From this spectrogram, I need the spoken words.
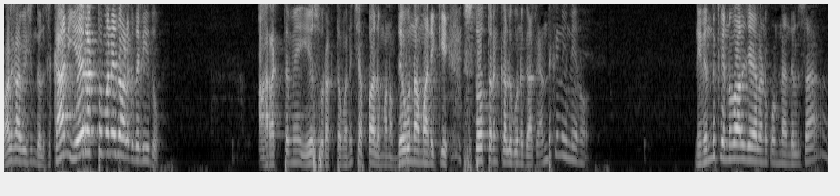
వాళ్ళకి ఆ విషయం తెలుసు. కానీ ఏ రక్తం అనేది వాళ్ళకి తెలియదు ఆ రక్తమే యేసు రక్తం అని చెప్పాలి మనం. దేవుని స్తోత్రం కలుగును గాక అందుకని నేను నేను ఎందుకు ఇన్వాల్వ్ చేయాలనుకుంటున్నాను తెలుసా?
